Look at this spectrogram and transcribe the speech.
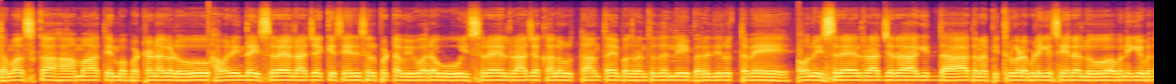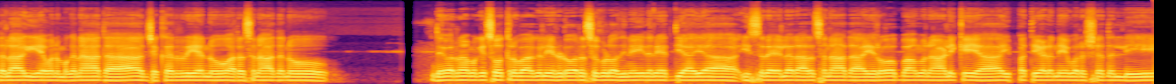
ದಮಸ್ಕ, ಹಾಮಾತ್ ಎಂಬ ಪಟ್ಟಣಗಳು. ಅವನಿಂದ ಇಸ್ರಾಯೇಲ್ ರಾಜ್ಯಕ್ಕೆ ಸೇರಿಸಲ್ಪಟ್ಟ ವಿವರವು ಇಸ್ರಾಯೇಲ್ ರಾಜ ಕಾಲ ವೃತ್ತಾಂತ ವೃತ್ತಾಂತ ಎಂಬ ಗ್ರಂಥದಲ್ಲಿ ಬರೆದಿರುತ್ತವೆ. ಅವನು ಇಸ್ರಾಯೇಲ್ ರಾಜರಾಗಿದ್ದ ತನ್ನ ಪಿತೃಗಳ ಬಳಿಗೆ ಸೇರಲು ಅವನಿಗೆ ಬದಲಾಗಿ ಅವನ ಮಗನಾದ ಜಕರ್ಯನು ಅರಸನಾದನು. ದೇವರ ನಾಮಗೆ ಸ್ತೋತ್ರವಾಗಲಿ. ಎರಡು ಅರಸುಗಳು ಹದಿನೈದನೇ ಅಧ್ಯಾಯ. ಇಸ್ರಾಯೇಲರ ಅರಸನಾದ ಯರೋಬಾಮನ ಆಳಿಕೆಯ ಇಪ್ಪತ್ತೇಳನೇ ವರ್ಷದಲ್ಲಿ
